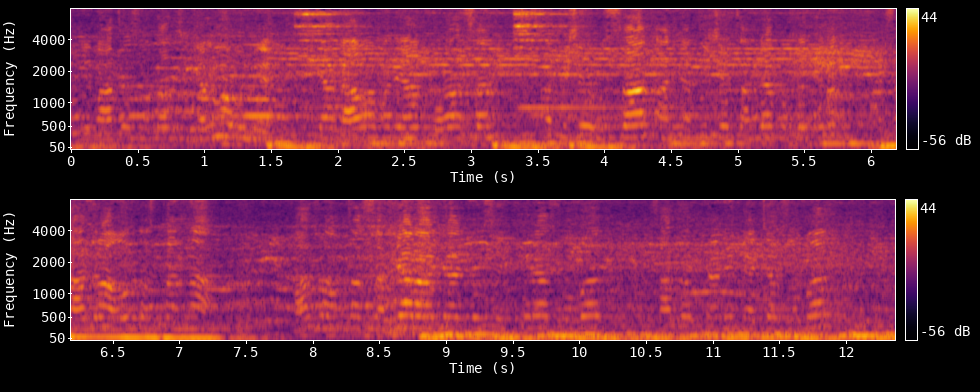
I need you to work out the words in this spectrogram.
जी माझं स्वतःची जन्मभूमी आहे त्या गावामध्ये हा पोळा सण अतिशय उत्साहात आणि अतिशय चांगल्या पद्धतीनं साजरा होत असताना हा जो आमचा सध्या राजा जो शेतकऱ्यासोबत सातत्याने त्याच्यासोबत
